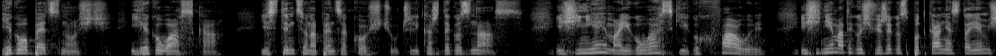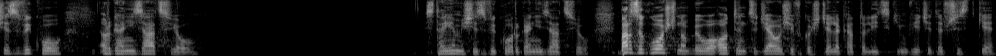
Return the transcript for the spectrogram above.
Jego obecność i Jego łaska jest tym, co napędza Kościół, czyli każdego z nas. Jeśli nie ma Jego łaski, Jego chwały, jeśli nie ma tego świeżego spotkania, stajemy się zwykłą organizacją. Stajemy się zwykłą organizacją. Bardzo głośno było o tym, co działo się w Kościele katolickim, wiecie, te wszystkie,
